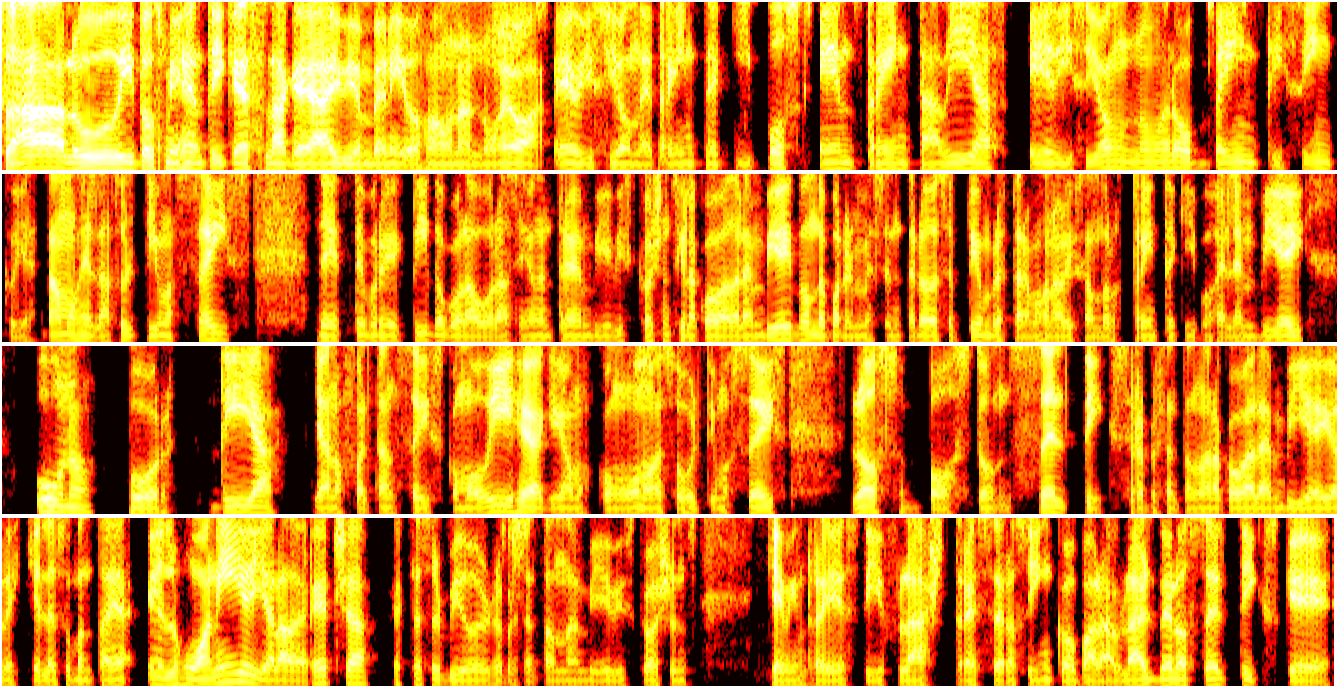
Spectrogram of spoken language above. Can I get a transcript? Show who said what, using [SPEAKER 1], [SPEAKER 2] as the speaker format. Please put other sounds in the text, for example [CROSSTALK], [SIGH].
[SPEAKER 1] Saluditos mi gente y que es la que hay, bienvenidos a una nueva edición de 30 equipos en 30 días, edición número 25. Ya estamos en las últimas seis de este proyectito, colaboración entre NBA Discussions y la Cueva de la NBA, donde por el mes entero de septiembre estaremos analizando los 30 equipos el NBA uno por día. Ya nos faltan seis, como dije, aquí vamos con uno de esos últimos seis los Boston Celtics, representando a la Copa de la NBA a la izquierda de su pantalla, el Juanillo, y a la derecha, este servidor representando a NBA Discussions, Kevin Reyes, Steve Flash 305, para hablar de los Celtics que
